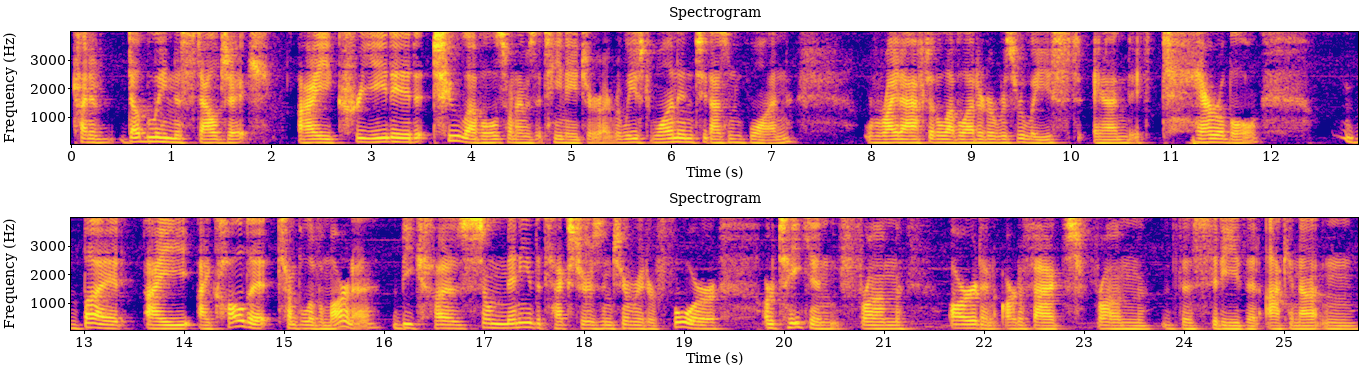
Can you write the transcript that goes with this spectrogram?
kind of doubly nostalgic. I created two levels when I was a teenager. I released one in 2001, right after the level editor was released, and it's terrible but I I called it Temple of Amarna because so many of the textures in Tomb Raider 4 are taken from art and artifacts from the city that Akhenaten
